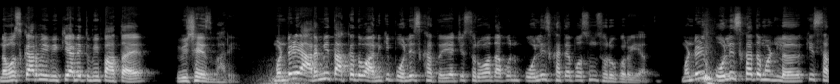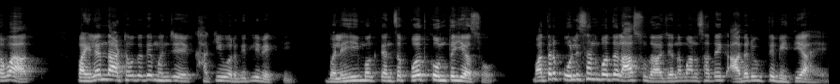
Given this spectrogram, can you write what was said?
नमस्कार मी विकी आणि तुम्ही पाहताय विषयच भारी. मंडळी आर्मी ताकदवान की पोलीस खातं याची सुरुवात आपण पोलीस खात्यापासून सुरू करूयात. मंडळी पोलीस खातं म्हटलं की सर्वात पहिल्यांदा आठवतं ते म्हणजे खाकी वर्दीतली व्यक्ती. भलेही मग त्यांचं पद कोणतंही असो मात्र पोलिसांबद्दल आज सुद्धा जनमानसात एक आदरयुक्त भीती आहे.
